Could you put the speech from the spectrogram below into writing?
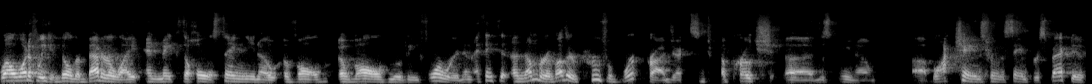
well, what if we could build a better light and make the whole thing, you know, evolve, evolve moving forward? And I think that a number of other proof of work projects approach uh, this, you know, uh, blockchains from the same perspective.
